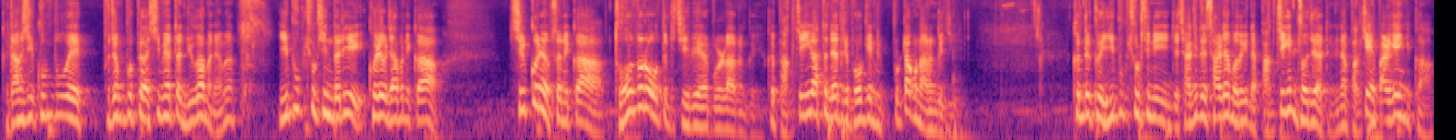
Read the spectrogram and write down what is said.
그 당시 군부의 부정부패가 심했던 이유가 뭐냐면 이북 출신들이 권력을 잡으니까 실권이 없으니까 돈으로 어떻게 지배해 보려는 거예요. 그 박정희 같은 애들이 보기에는 뿔따고 나는 거지. 근데 그 이북 출신이 이제 자기들 살려면 어떻게 박정희를 조져야 돼. 왜냐면 박정희 빨갱이니까.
